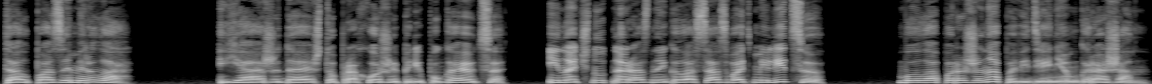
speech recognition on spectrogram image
Толпа замерла. Я, ожидая, что прохожие перепугаются и начнут на разные голоса звать милицию, была поражена поведением горожан.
